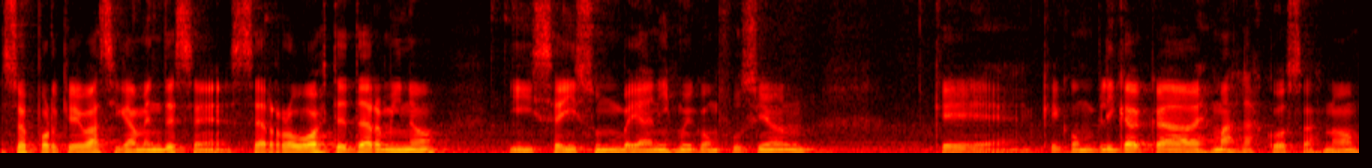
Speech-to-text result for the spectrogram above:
Eso es porque básicamente se, se robó este término y se hizo un veganismo y confusión que, que complica cada vez más las cosas, ¿no?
